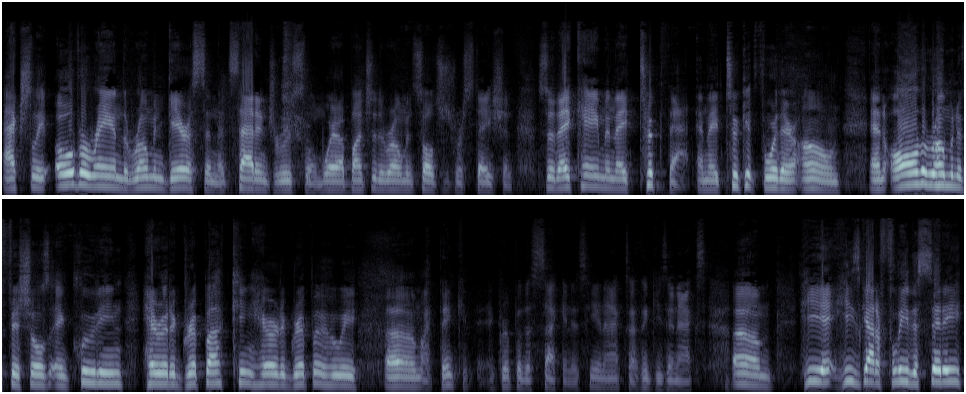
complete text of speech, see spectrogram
actually overran the Roman garrison that sat in Jerusalem, where a bunch of the Roman soldiers were stationed. So they came and they took that, and they took it for their own. And all the Roman officials, including Herod Agrippa, King Herod Agrippa, who he, um, I think, Agrippa second. Is he in Acts? I think he's in Acts. Um, he, he's got to flee the city,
